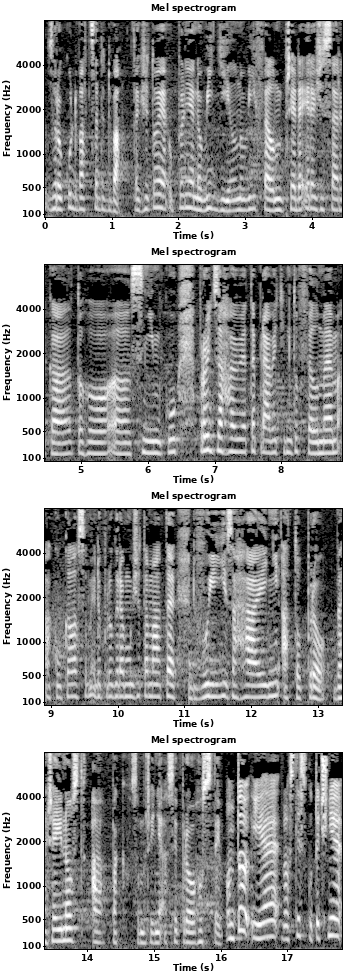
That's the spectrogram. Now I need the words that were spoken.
z roku 22, takže to je úplně nový díl, nový film, přijede i režisérka toho uh, snímku. Proč zahajujete právě tímto filmem a koukala jsem i do programu, že tam máte dvojí zahájení a to pro veřejnost a pak samozřejmě asi pro hosty. On to je vlastně skutečně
